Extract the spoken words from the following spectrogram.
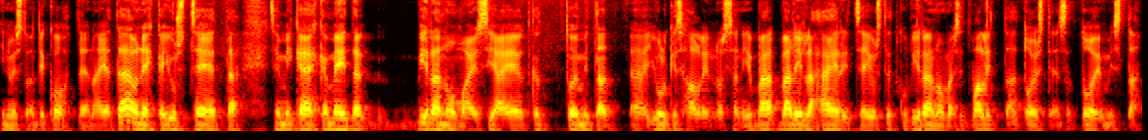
investointikohteena. Ja tämä on ehkä just se, että se mikä ehkä meitä viranomaisia, ja jotka toimitaan julkishallinnossa, niin välillä häiritsee just, että kun viranomaiset valittaa toistensa toimista,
